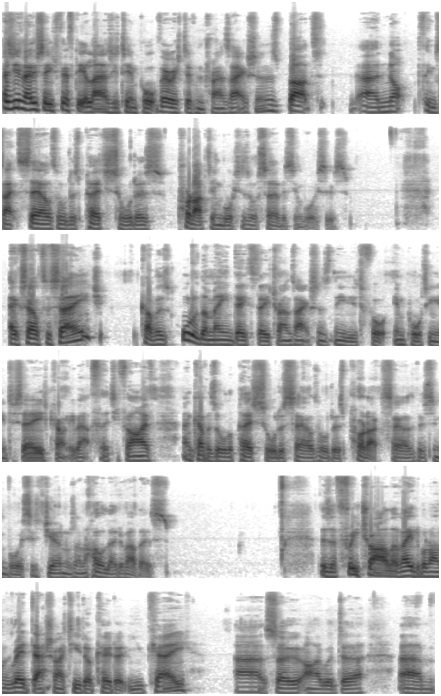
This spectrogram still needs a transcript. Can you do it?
As you know, Sage 50 allows you to import various different transactions, but uh, not things like sales orders, purchase orders, product invoices or service invoices. Excel to Sage covers all of the main day-to-day -day transactions needed for importing into Sage, currently about 35, and covers all the purchase orders, sales orders, product, sales invoices, journals and a whole load of others. There's a free trial available on red-it.co.uk. Uh, so I would uh, um,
